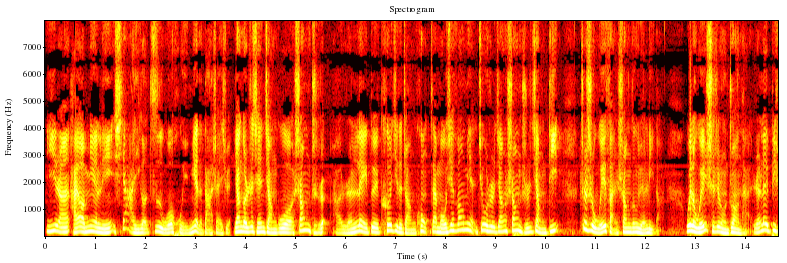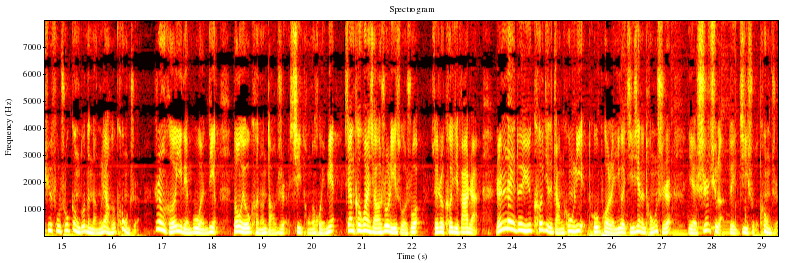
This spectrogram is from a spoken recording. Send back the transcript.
依然还要面临下一个自我毁灭的大筛选。杨哥之前讲过熵值啊，人类对科技的掌控，在某些方面就是将熵值降低，这是违反熵增原理的。为了维持这种状态，人类必须付出更多的能量和控制。任何一点不稳定都有可能导致系统的毁灭。像科幻小说里所说，随着科技发展，人类对于科技的掌控力突破了一个极限的同时，也失去了对技术的控制。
